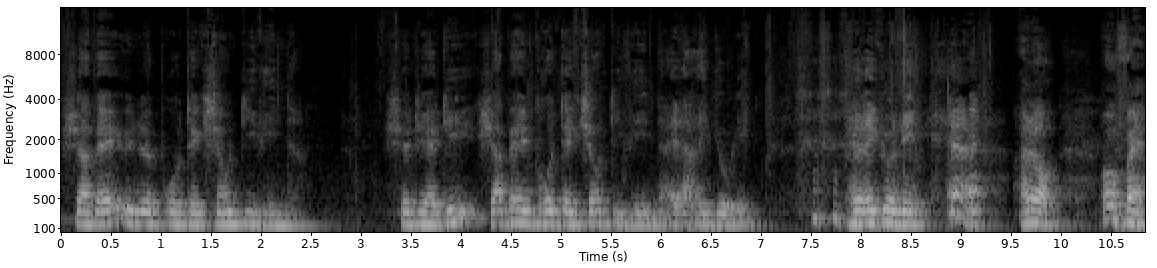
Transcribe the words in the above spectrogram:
j'avais une protection divine. Je lui ai dit, j'avais une protection divine. Elle a rigolé. Elle rigolait. Alors, enfin,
